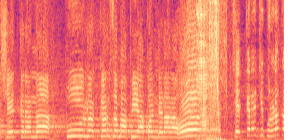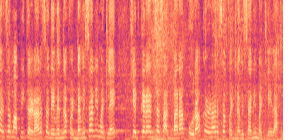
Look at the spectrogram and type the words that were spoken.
शेतकऱ्यांना पूर्ण कर्जमाफी आपण देणार आहोत. शेतकऱ्यांची पूर्ण कर्जमाफी करणार असं देवेंद्र फडणवीसांनी म्हटलंय. शेतकऱ्यांचा सातबारा कोरा करणार असं फडणवीसांनी म्हटलेलं आहे.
